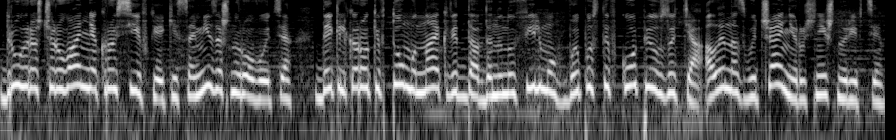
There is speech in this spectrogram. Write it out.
Друге розчарування кросівки, які самі зашнуровуються. Декілька років тому Nike віддав данину фільму, випустив копію взуття, але на звичайній ручній шнурівці.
